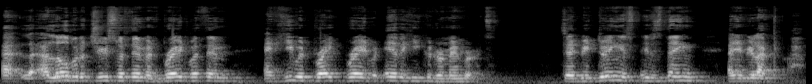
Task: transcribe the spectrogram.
a, a little bit of juice with him and bread with him and he would break bread whenever he could remember it. So he'd be doing his, his thing and he'd be like, ah,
